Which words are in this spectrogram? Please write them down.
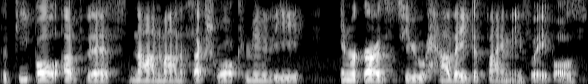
the people of this non monosexual community in regards to how they define these labels.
